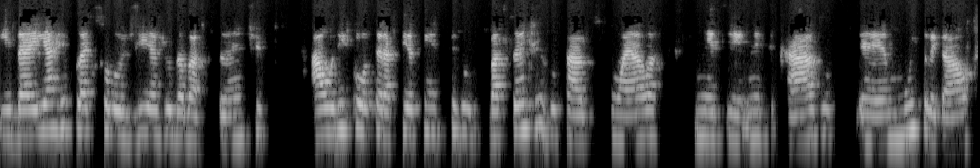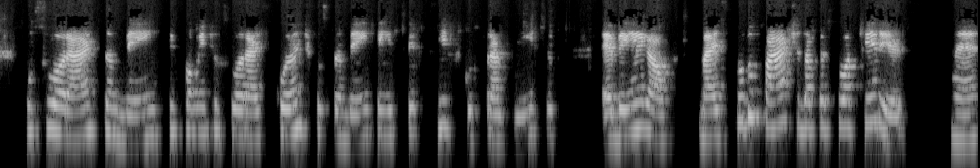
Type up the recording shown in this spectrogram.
E daí a reflexologia ajuda bastante. A auriculoterapia tem tido bastante resultados com ela nesse, nesse caso, é muito legal. Os florais também, principalmente os florais quânticos também, tem específicos para vídeos, é bem legal. Mas tudo parte da pessoa querer, né?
